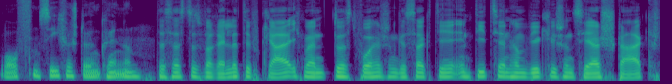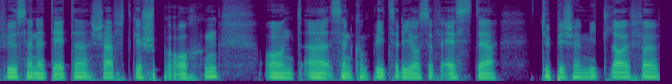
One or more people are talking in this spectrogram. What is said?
Waffen sicherstellen können. Das heißt, das war relativ klar. Ich meine, du hast vorher schon gesagt, die Indizien haben wirklich schon sehr stark für seine Täterschaft gesprochen und äh, sein Komplize, der Josef S., der typische Mitläufer,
